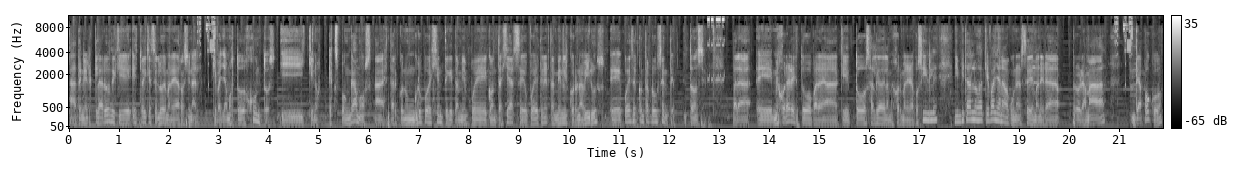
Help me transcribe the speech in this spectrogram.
a tener claro de que esto hay que hacerlo de manera racional, que vayamos todos juntos y que nos expongamos a estar con un grupo de gente que también puede contagiarse o puede tener también el coronavirus virus eh, puede ser contraproducente. Entonces, para eh, mejorar esto, para que todo salga de la mejor manera posible, invitarlos a que vayan a vacunarse de manera programada, de a poco,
